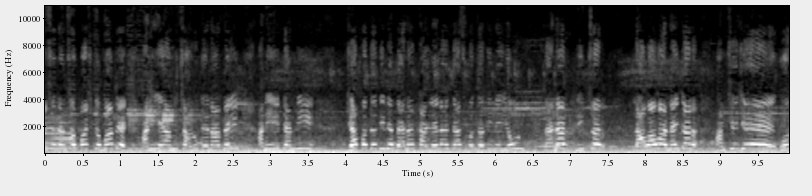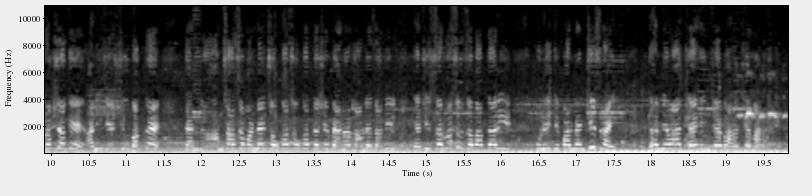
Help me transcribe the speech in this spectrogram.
असं त्यांचं स्पष्ट मत आहे. आणि हे आम्ही चालू देणार नाही. आणि त्यांनी ज्या पद्धतीने बॅनर काढलेला आहे त्याच पद्धतीने येऊन बॅनर रितसर लावावा. नाहीतर आमचे जे गोरक्षक आहे आणि जे शिवभक्त आहे त्यांना आमचं असं म्हणणं आहे चौकात चौकात तसे बॅनर लावले जातील. याची सर्वस्व जबाबदारी पोलीस डिपार्टमेंटचीच राहील. धन्यवाद. जय हिंद. जय भारत. जय महाराष्ट्र.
